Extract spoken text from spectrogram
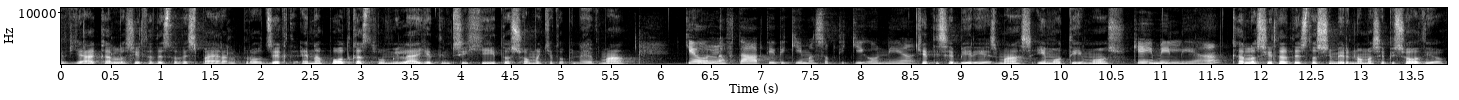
παιδιά. Καλώς ήρθατε στο The Spiral Project, ένα podcast που μιλάει για την ψυχή, το σώμα και το πνεύμα Και όλα αυτά από τη δική μας οπτική γωνία. και τις εμπειρίες μας. Είμαι ο Τίμος. Και η Μιλία. Καλώς ήρθατε στο σημερινό μας επεισόδιο.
